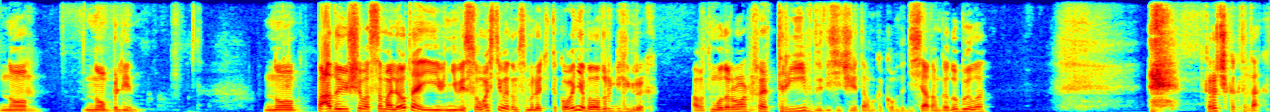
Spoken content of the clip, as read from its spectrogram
Но mm-hmm но, блин, но падающего самолета и невесомости в этом самолете такого не было в других играх. А вот Modern Warfare 3 в 2010 году было. Короче, как-то так.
